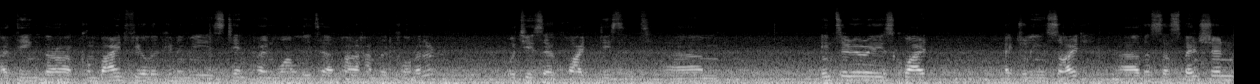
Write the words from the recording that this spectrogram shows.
I think the combined fuel economy is 10.1 liter per 100 kilometer which is uh, quite decent. Um, interior is quite actually inside. Uh, the suspension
